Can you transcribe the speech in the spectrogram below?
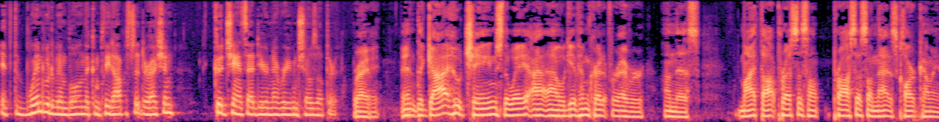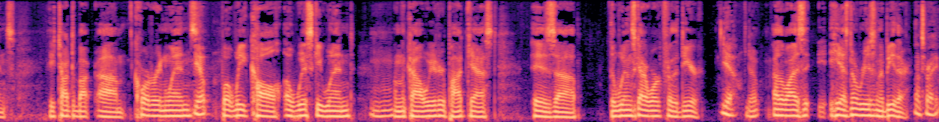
If the wind would have been blowing the complete opposite direction, good chance that deer never even shows up there. Right. And the guy who changed the way I, I will give him credit forever on this. My thought process on process on that is Clark Cummings. He talked about um, quartering winds. Yep. What we call a whiskey wind on the Kyle Weeder podcast is uh, the wind's got to work for the deer. Yeah, Yep. Otherwise, he has no reason to be there. that's right.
